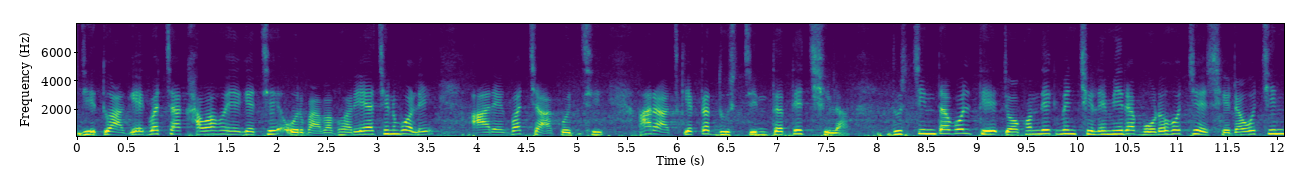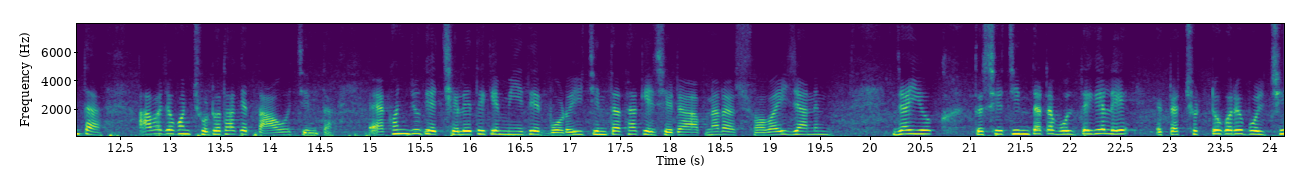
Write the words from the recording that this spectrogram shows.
যেহেতু আগে একবার চা খাওয়া হয়ে গেছে, ওর বাবা ঘরে আছেন বলে আর একবার চা করছি। আর আজকে একটা দুশ্চিন্তাতে ছিলাম। দুশ্চিন্তা বলতে যখন দেখবেন ছেলেমেয়েরা বড় হচ্ছে সেটাও চিন্তা, আবার যখন ছোট থাকে তাও চিন্তা। এখন যুগে ছেলে থেকে মেয়েদের বড়ই চিন্তা থাকে সেটা আপনারা সবাই জানেন। যাই হোক, তো সে চিন্তাটা বলতে গেলে একটা ছোট্ট করে বলছি।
